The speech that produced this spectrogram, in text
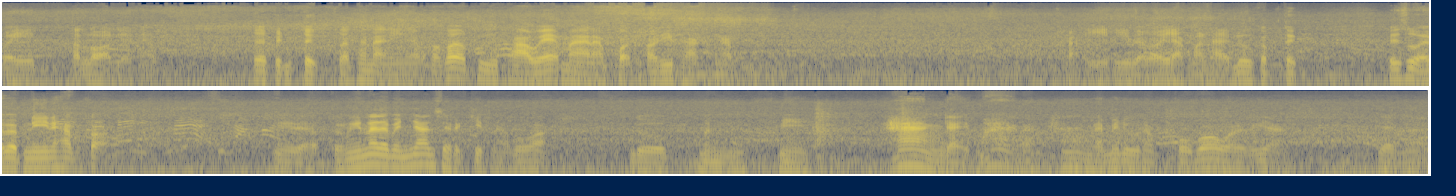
ไปตลอดเลยนะครับจะเป็นตึกลักษณะนี้นะครับเขาก็คือพาแวะมานะก่อนเข้าที่พักนะครับใครที่แบบว่าอยากมาถ่ายรูปกับตึกสวยๆแบบนี้นะครับ ก็นี่แหละตรงนี้น่าจะเป็นย่านเศรษฐกิจนะเพราะว่าดูมันมี ห้างใหญ่มากนะห้างอะไรไม่ดูนะโคบอลอะไรทุกอย่างใหญ่มาก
